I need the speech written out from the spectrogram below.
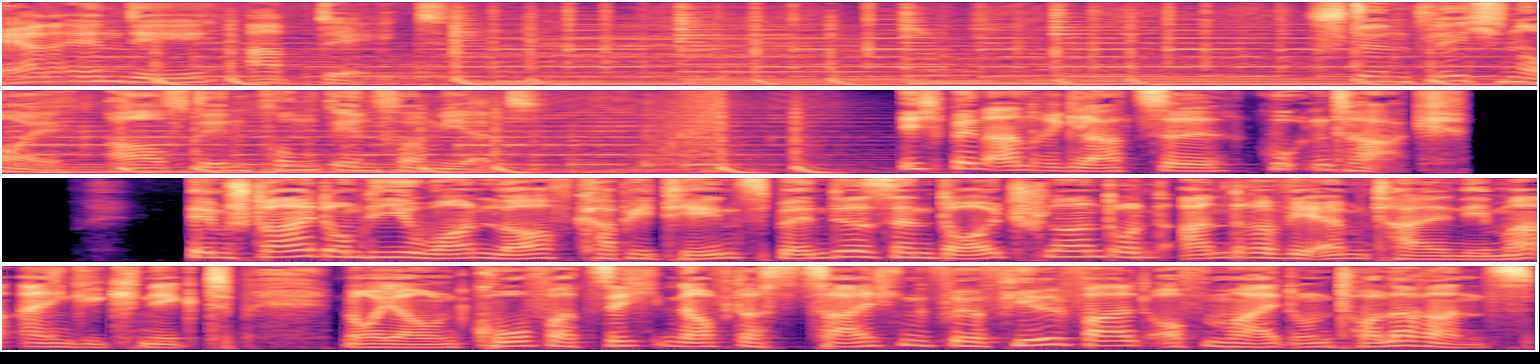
RND Update. Stündlich neu. Auf den Punkt informiert. Ich bin André Glatzel. Guten Tag. Im Streit um die One Love Kapitänsbände sind Deutschland und andere WM-Teilnehmer eingeknickt. Neuer und Co. verzichten auf das Zeichen für Vielfalt, Offenheit und Toleranz.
